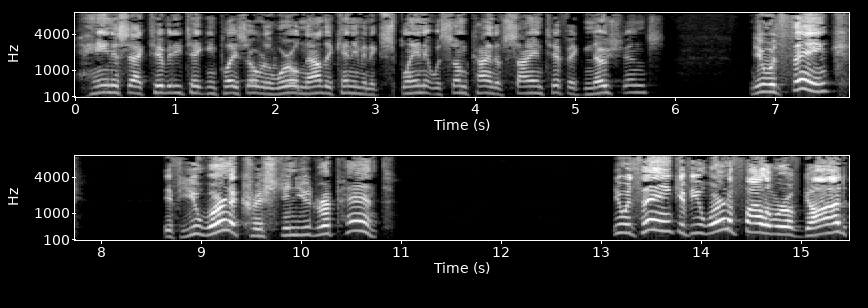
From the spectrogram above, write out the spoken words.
heinous activity taking place over the world. Now they can't even explain it with some kind of scientific notions. You would think if you weren't a Christian, you'd repent. You would think if you weren't a follower of God,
